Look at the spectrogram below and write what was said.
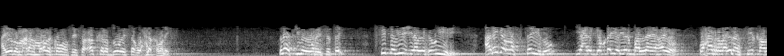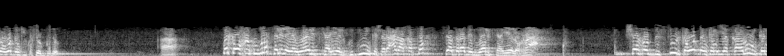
ayadoo macnaha marada ka hooseysa codkana duubaysa waxna qabanaysa. Wadaadkii bay waraysatay. Si dabiiciya wuxuu u yidhi aniga laftaydu yani gabdho yar yar baan leeyahayo waxaan rabaa inaan sii qaado wadankii ku soo gudo. Marka waxaan kugula talinayaa waalidkaa yeel gudniinka shareecada qabta sidaa daraaddeed waalidkaa yeelo raac. Sheekho dastuurka wadankan iyo qaanuunkan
